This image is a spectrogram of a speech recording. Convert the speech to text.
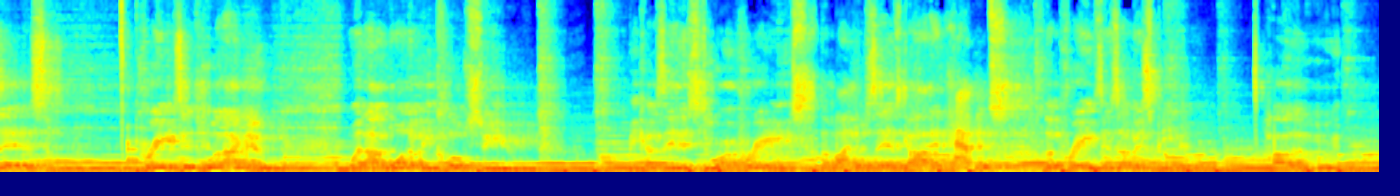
says, Praise is what I do when I want to be close to you. Because it is through our praise, the Bible says, God inhabits the praises of his people. Hallelujah.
